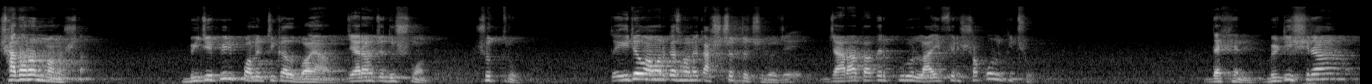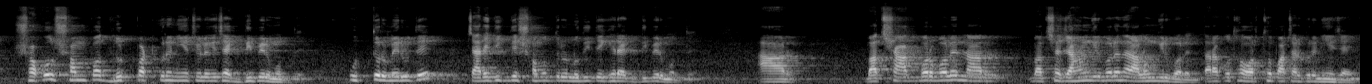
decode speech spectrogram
সাধারণ মানুষ না। বিজেপির পলিটিক্যাল বয়ান, যারা হচ্ছে দুশ্মন। শত্রু। তো এইটাও আমার কাছে অনেক আশ্চর্য ছিল যে যারা তাদের পুরো লাইফের সকল কিছু দেখেন, ব্রিটিশরা সকল সম্পদ লুটপাট করে নিয়ে চলে গেছে এক দ্বীপের মধ্যে। উত্তর মেরুতে, চারিদিক দিয়ে সমুদ্র নদীতে ঘেরা এক দ্বীপের মধ্যে। আর বাদশাহ আকবর বলেন আর বাদশাহ জাহাঙ্গীর বলেন আর আলমগীর বলেন, তারা কোথাও অর্থ পাচার করে নিয়ে যায়নি।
